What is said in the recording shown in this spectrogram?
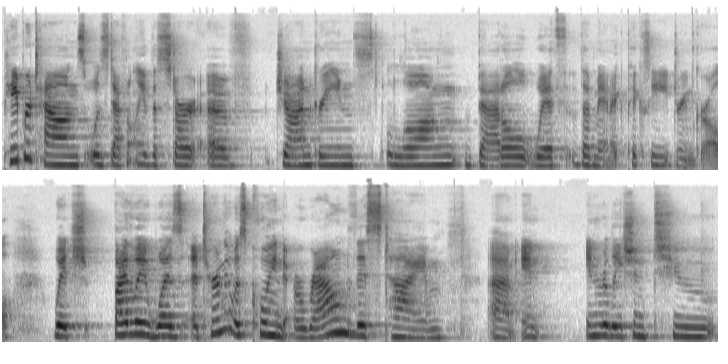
Paper Towns was definitely the start of John Green's long battle with the Manic Pixie Dream Girl, which, by the way, was a term that was coined around this time um, in in relation to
